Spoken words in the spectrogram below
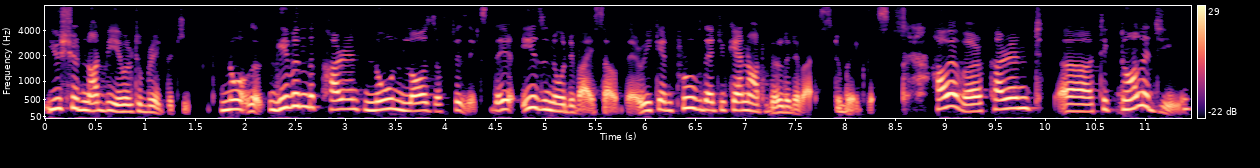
you should not be able to break the key. No, given the current known laws of physics, there is no device out there. We can prove that you cannot build a device to break this. However, current uh, technology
